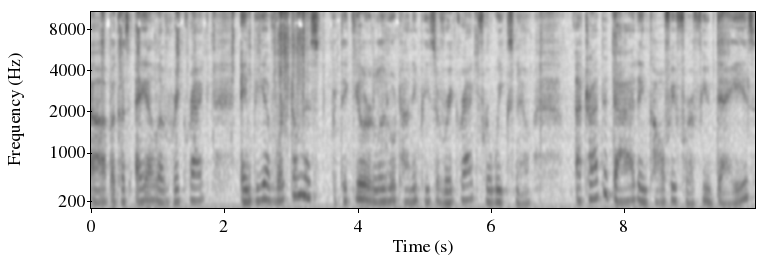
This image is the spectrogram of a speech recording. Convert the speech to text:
uh, because A, I love rickrack, and B, I've worked on this particular little tiny piece of rickrack for weeks now. I tried to dye it in coffee for a few days,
